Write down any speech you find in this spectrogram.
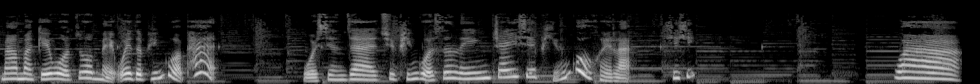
妈妈给我做美味的苹果派，我现在去苹果森林摘一些苹果回来。”嘿嘿，哇！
